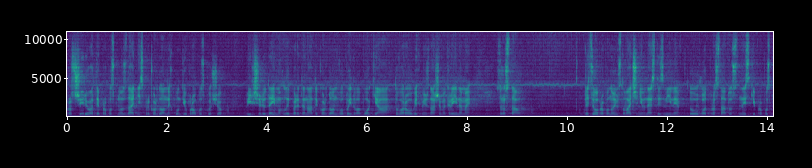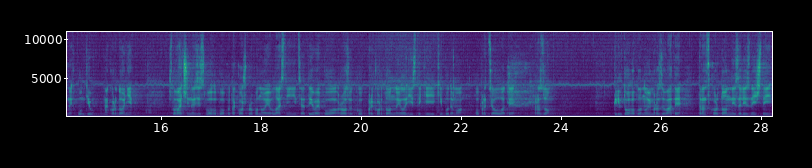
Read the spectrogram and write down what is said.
розширювати пропускну здатність прикордонних пунктів пропуску, щоб більше людей могли перетинати кордон в обидва боки, а товарообіг між нашими країнами зростав. Для цього пропонуємо Словаччині внести зміни до угод про статус низки пропускних пунктів на кордоні. Словаччина зі свого боку також пропонує власні ініціативи по розвитку прикордонної логістики, які будемо опрацьовувати разом. Крім того, плануємо розвивати транскордонний залізничний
